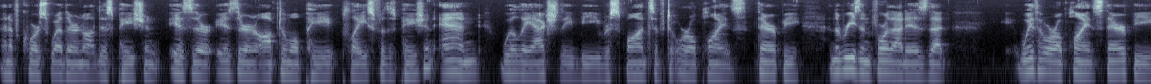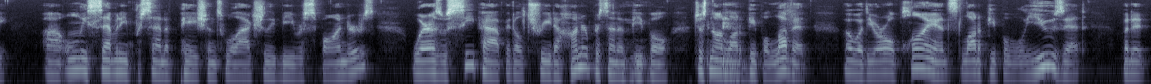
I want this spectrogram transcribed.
and of course, whether or not this patient is there is there an optimal pay, place for this patient, and will they actually be responsive to oral appliance therapy? And the reason for that is that with oral appliance therapy, uh, only 70% of patients will actually be responders, Whereas with CPAP, it'll treat 100% of mm-hmm. people, just not a lot of people love it. But with the oral appliance, a lot of people will use it, but it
